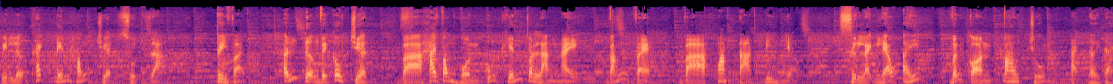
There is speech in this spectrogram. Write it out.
vì lượng khách đến hóng chuyện sụt giảm. Tuy vậy, ấn tượng về câu chuyện và hai vong hồn cũng khiến cho làng này vắng vẻ và hoang tàn đi nhiều. Sự lạnh lẽo ấy vẫn còn bao trùm tại nơi đây.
